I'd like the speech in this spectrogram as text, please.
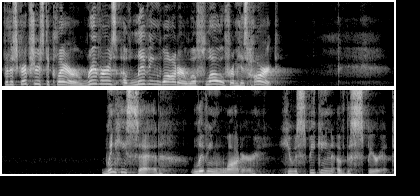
For the scriptures declare rivers of living water will flow from his heart. When he said living water, he was speaking of the Spirit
